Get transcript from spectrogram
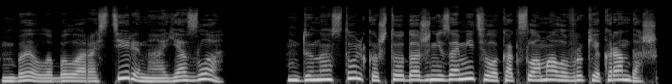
Белла была растеряна, а я зла. Да настолько, что даже не заметила, как сломала в руке карандаш.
